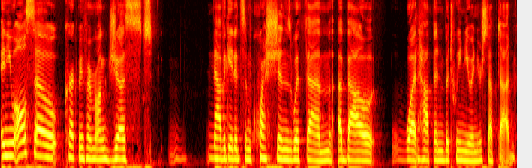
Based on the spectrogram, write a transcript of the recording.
And you also, correct me if I'm wrong, just navigated some questions with them about what happened between you and your stepdad.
